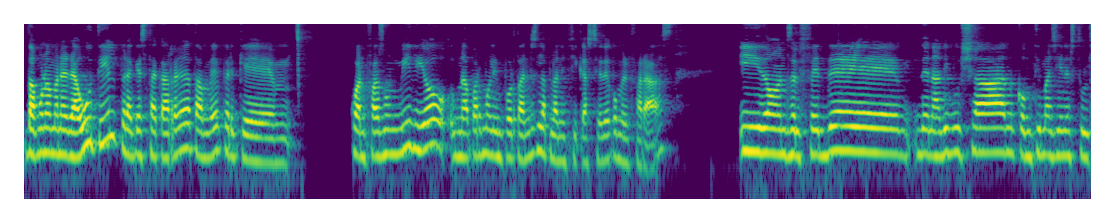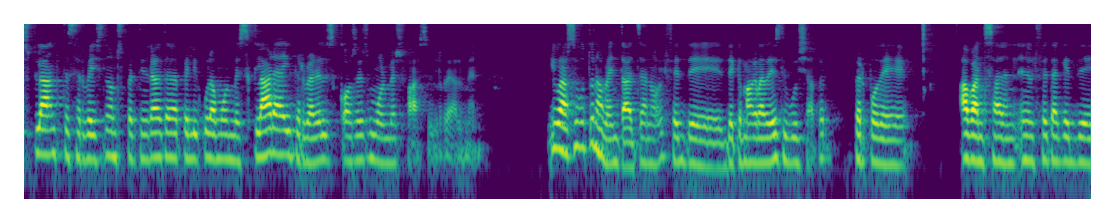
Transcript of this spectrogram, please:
d'alguna manera útil per aquesta carrera també, perquè quan fas un vídeo, una part molt important és la planificació de com el faràs. I doncs el fet d'anar dibuixant com t'imagines tu els plans te serveix doncs, per tindre la teva pel·lícula molt més clara i per veure les coses molt més fàcil realment. I ha sigut un avantatge no? el fet de, de que m'agradés dibuixar per, per poder avançar en, en el fet aquest de,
